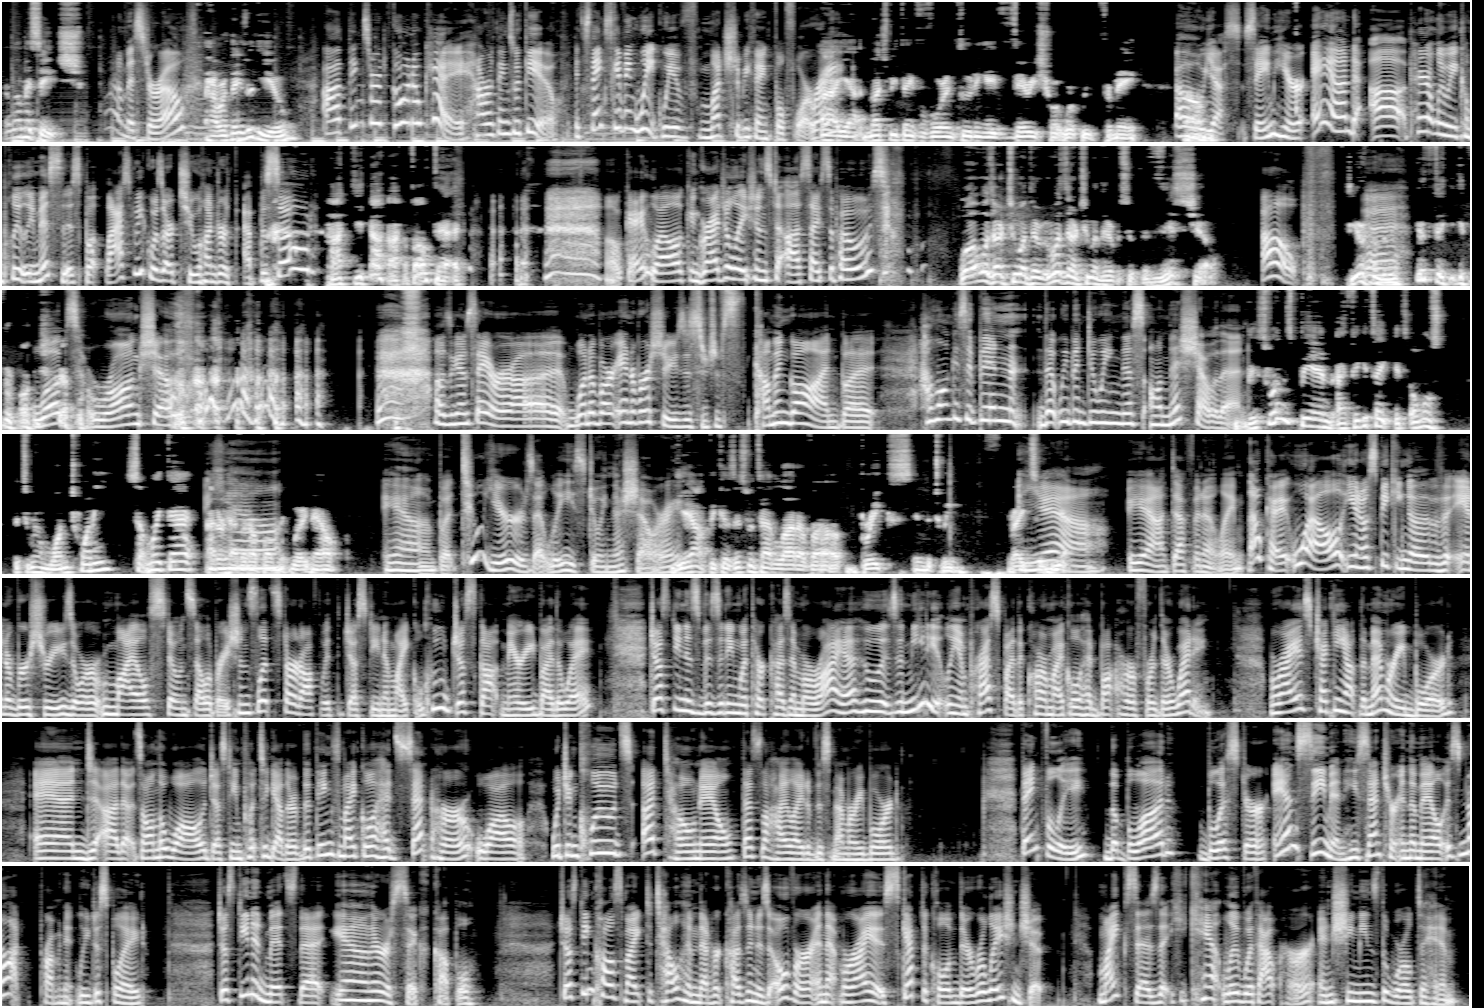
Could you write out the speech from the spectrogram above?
Hello, Miss H. Hello, Mr. O. How are things with you? Uh, things are going okay. How are things with you? It's Thanksgiving week. We have much to be thankful for, right? Uh, yeah, much to be thankful for, including a very short work week for me. Oh, yes. Same here. And uh, apparently we completely missed this, but last week was our 200th episode. Uh, yeah, about that? okay, well, congratulations to us, I suppose. Well, it was our 200th. It wasn't our 200th episode for this show. oh, pff, You're, Uh, you're thinking of the wrong whoops, show. wrong show. I was going to say, our, uh, one of our anniversaries is just come and gone, but how long has it been that we've been doing this on this show then? This one's been, I think it's like, it's almost, it's around 120, something like that. I don't have it up on it right now. Yeah, but two years at least doing this show, right? Yeah, because this one's had a lot of uh, breaks in between, right? So, yeah. Yeah, definitely. Okay, well, you know, speaking of anniversaries or milestone celebrations, let's start off with Justine and Michael, who just got married, by the way. Justine is visiting with her cousin Mariah, who is immediately impressed by the car Michael had bought her for their wedding. Mariah is checking out the memory board and uh, that's on the wall justine put together of the things michael had sent her while which includes a toenail that's the highlight of this memory board Thankfully, the blood, blister, and semen he sent her in the mail is not prominently displayed. Justine admits that, yeah, they're a sick couple. Justine calls Mike to tell him that her cousin is over and that Mariah is skeptical of their relationship. Mike says that he can't live without her and she means the world to him.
